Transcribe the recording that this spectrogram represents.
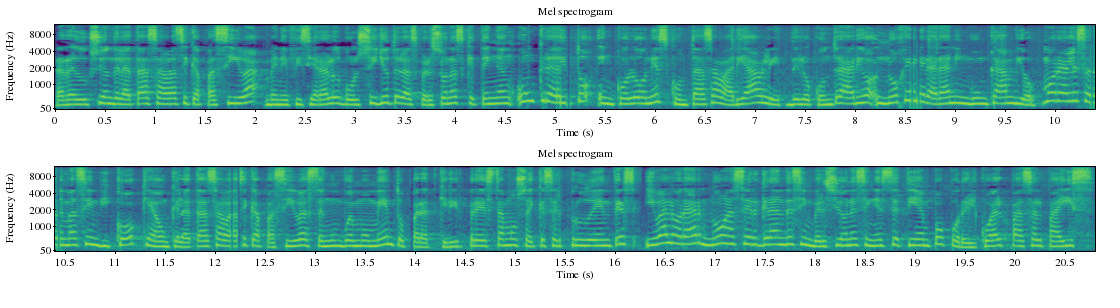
La reducción de la tasa básica pasiva beneficiará los bolsillos de las personas que tengan un crédito en colones con tasa variable. De lo contrario, no generará ningún cambio. Morales además indicó que aunque la tasa básica pasiva está en un buen momento para adquirir préstamos, hay que ser prudentes y valorar no hacer grandes inversiones en este tiempo por el cual pasa el país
